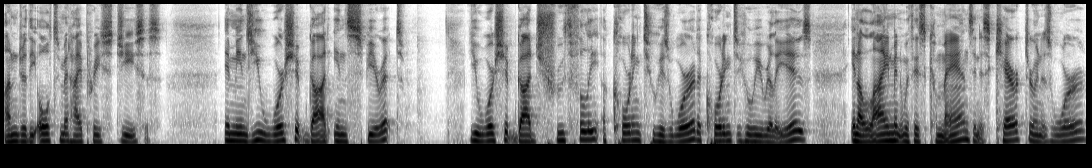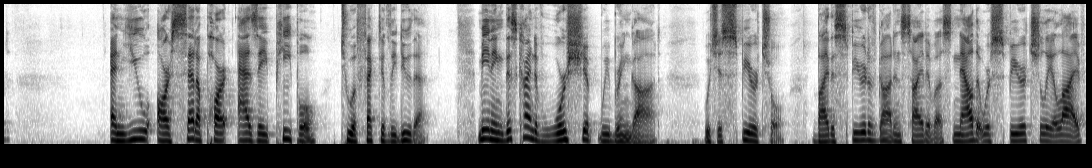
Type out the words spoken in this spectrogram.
under the ultimate high priest, Jesus. It means you worship God in spirit. You worship God truthfully, according to his word, according to who he really is, in alignment with his commands and his character and his word. And you are set apart as a people to effectively do that. Meaning, this kind of worship we bring God, which is spiritual, by the Spirit of God inside of us, now that we're spiritually alive,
